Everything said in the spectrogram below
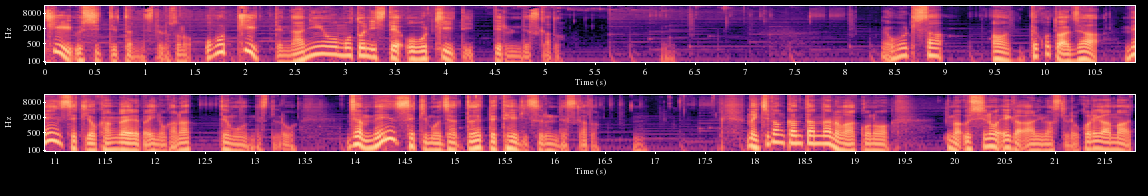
きい牛って言ったんですけど、その、大きいって何を元にして大きいって言ってるんですかと。うん、大きさ、あ、ってことは、じゃあ、面積を考えればいいのかなって思うんですけど、じゃあ、面積もじゃあどうやって定義するんですかと。うん、まあ、一番簡単なのは、この、今、牛の絵がありますけど、これがまあ、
